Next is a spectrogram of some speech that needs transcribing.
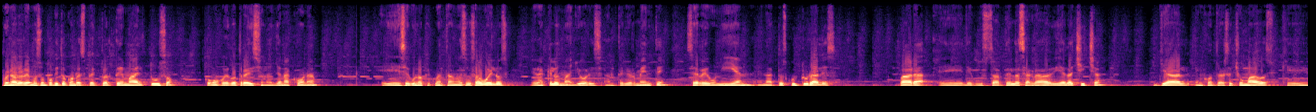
Bueno, hablaremos un poquito con respecto al tema del Tuzo como juego tradicional yanacona. Eh, según lo que cuentan nuestros abuelos, eran que los mayores anteriormente se reunían en actos culturales para eh, degustar de la sagrada bebida de la chicha. Ya al encontrarse chumados, que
